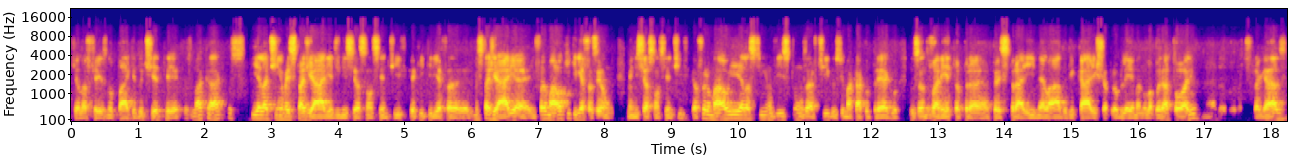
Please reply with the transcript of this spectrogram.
que ela fez no Parque do Tietê com os macacos, e ela tinha uma estagiária de iniciação científica que queria fazer, uma estagiária informal que queria fazer uma iniciação científica formal, e elas tinham visto uns artigos de macaco prego usando vareta para extrair melado de caixa problema no laboratório, né, Fragase.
